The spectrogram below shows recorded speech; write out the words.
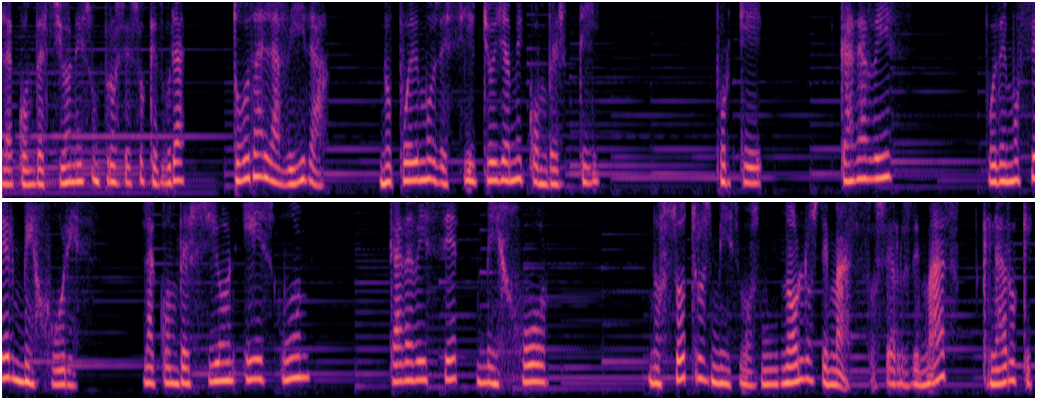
la conversión es un proceso que dura toda la vida. No podemos decir yo ya me convertí, porque cada vez podemos ser mejores. La conversión es un cada vez ser mejor, nosotros mismos, no los demás. O sea, los demás, claro que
